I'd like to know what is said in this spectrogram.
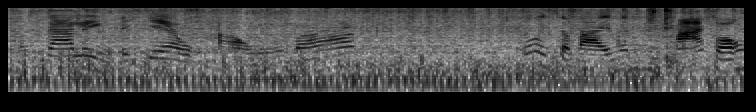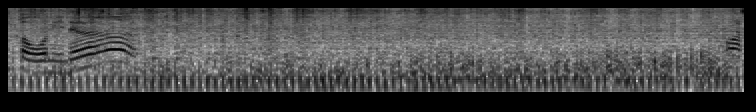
เอาซาเล่งไปแก้วเขาบ้านโอ้ย สบายมันหมาสองตัวนี่เด้อทอด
